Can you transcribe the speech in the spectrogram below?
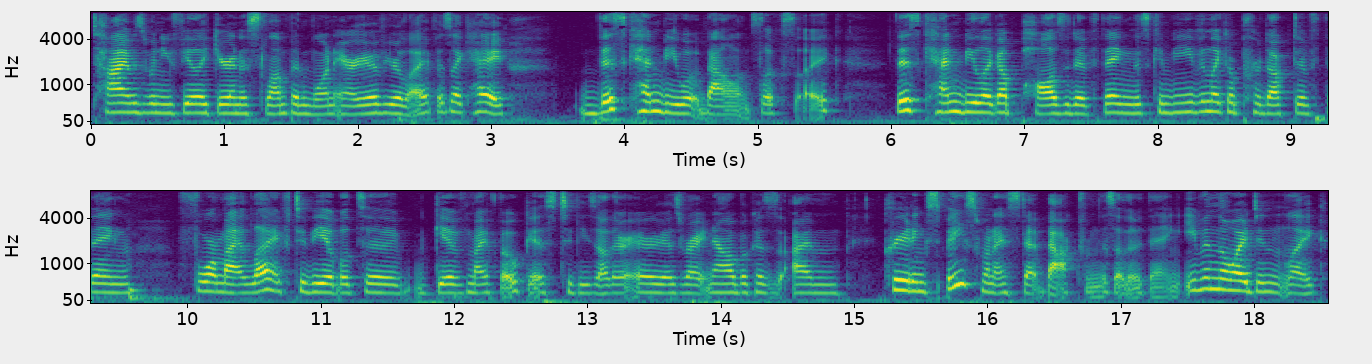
times when you feel like you're in a slump in one area of your life. It's like, hey, this can be what balance looks like this can be like a positive thing. This can be even like a productive thing for my life to be able to give my focus to these other areas right now because I'm creating space when I step back from this other thing. Even though I didn't like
